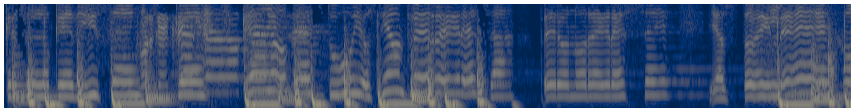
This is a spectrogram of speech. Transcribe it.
porque crees en lo que dicen, que, que lo que es tuyo siempre regresa, pero no regrese, ya estoy lejos,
